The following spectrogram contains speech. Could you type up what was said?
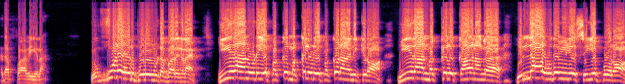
அடப்பாவிகளா. எவ்வளவு ஒரு பொழுது பாருங்களேன். ஈரானுடைய பக்கம் மக்களுடைய பக்கம் நாங்க நிக்கிறோம். ஈரான் மக்களுக்காக நாங்க எல்லா உதவிகளையும் செய்ய போறோம்.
